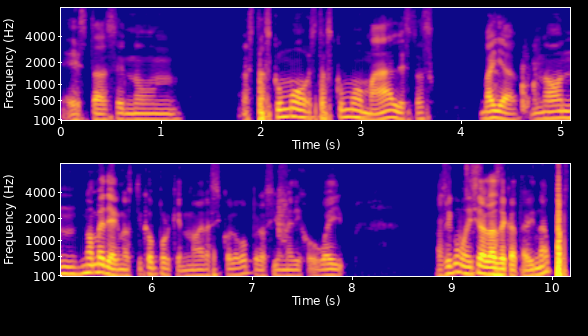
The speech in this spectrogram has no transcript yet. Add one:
estás en un, estás como, estás como mal, estás, vaya, no, no me diagnosticó porque no era psicólogo, pero sí me dijo, güey, así como dice las de Catarina, pues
